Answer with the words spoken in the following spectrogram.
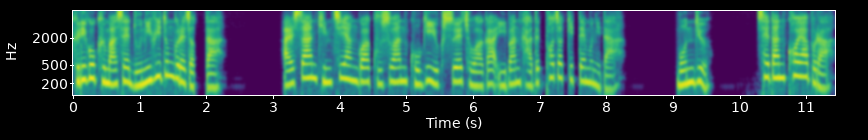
그리고 그 맛에 눈이 휘둥그레졌다. 알싸한 김치향과 구수한 고기 육수의 조화가 입안 가득 퍼졌기 때문이다. 몬듀. 세단 코야브라.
